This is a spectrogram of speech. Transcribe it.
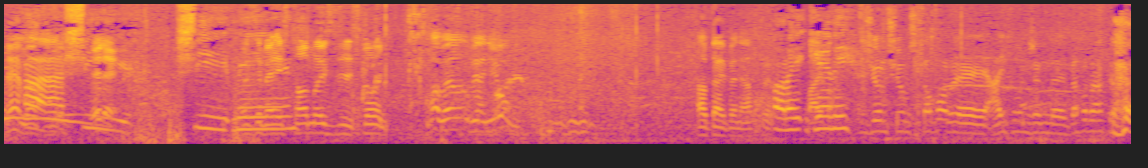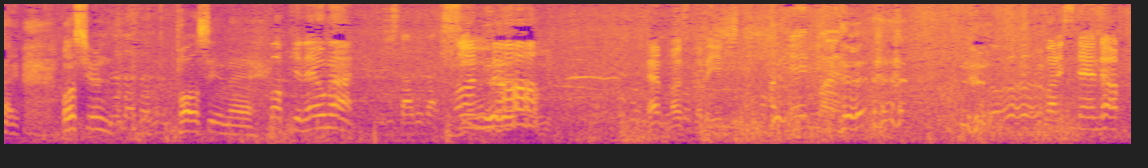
Damn, Ah, Did shit. it? Shit, What's the best. Tom loses his phone? Oh well, it'll be a new one. I'll dive in after it. Alright, Bye. Kenny. Insurance shows cover uh, iPhones and the buffer after. What's your policy in there? Fucking hell, man. started that shit. Oh no! That must have been. Head, man. Everybody stand up.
